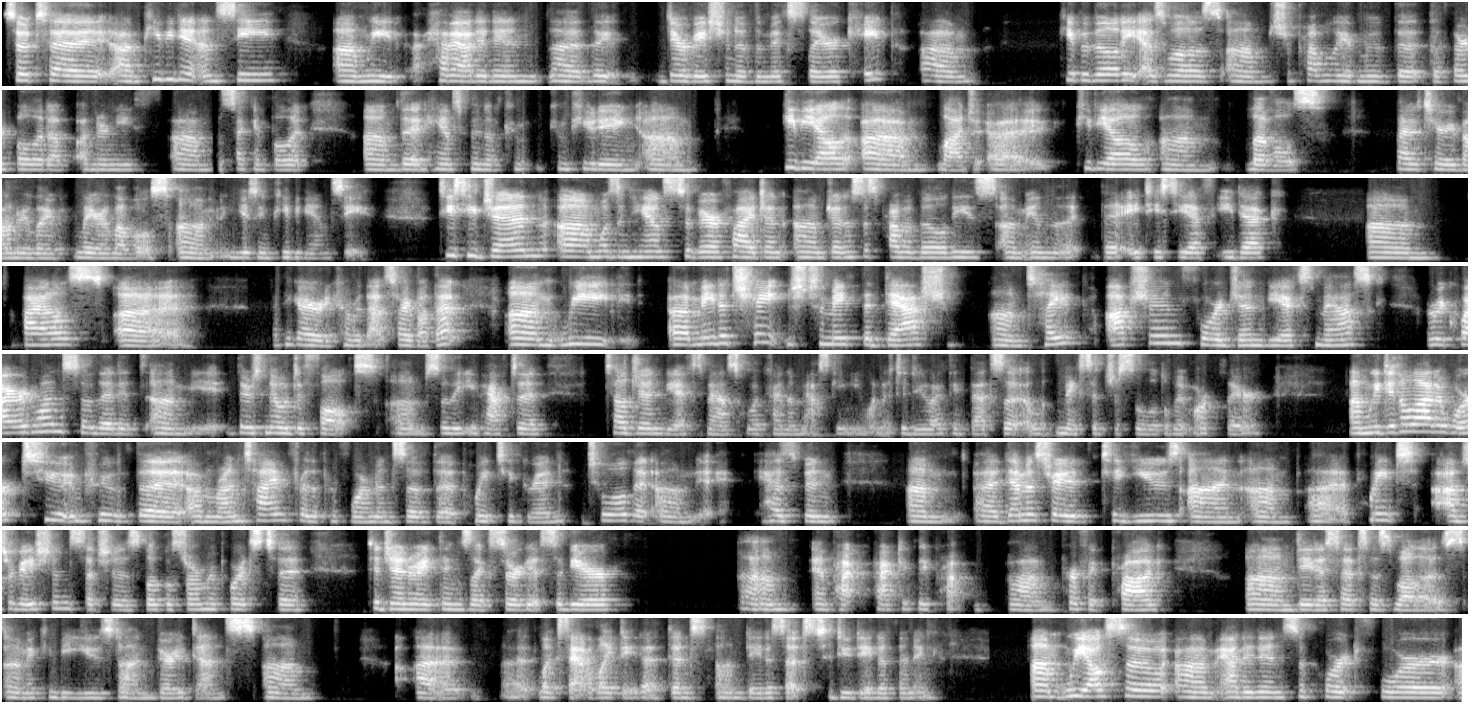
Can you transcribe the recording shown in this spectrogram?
so to um, PB2NC, um, we have added in the derivation of the mixed layer CAPE um, capability, as well as um, should probably have moved the, the third bullet up underneath um, the second bullet, um, the enhancement of com computing PBL logic, uh, PBL levels, planetary boundary la layer levels using PB2NC. TCGen um, was enhanced to verify gen, um, genesis probabilities um, in the, the ATCF EDeck um, files. Uh, I think I already covered that. Sorry about that. Um, we uh, made a change to make the dash um, type option for GenVX mask a required one so that it, um, it there's no default um, so that you have to tell GenVX mask what kind of masking you want it to do. I think that's makes it just a little bit more clear. Um, we did a lot of work to improve the um, runtime for the performance of the point to grid tool that um, has been um, uh, demonstrated to use on um, uh, point observations such as local storm reports to, to generate things like surrogate severe um, and pra practically pro um, perfect prog um, data sets as well as um, it can be used on very dense uh, uh, like satellite data, dense data sets to do data thinning. we also added in support for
